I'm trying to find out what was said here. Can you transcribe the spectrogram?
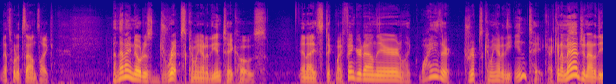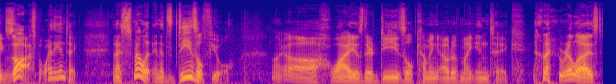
That's what it sounds like. And then I notice drips coming out of the intake hose. And I stick my finger down there, and I'm like, why are there drips coming out of the intake? I can imagine out of the exhaust, but why the intake? And I smell it, and it's diesel fuel. I'm like, oh, why is there diesel coming out of my intake? And I realized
